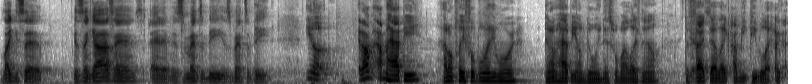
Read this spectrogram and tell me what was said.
like you said, it's in God's hands, and if it's meant to be, it's meant to be. You know, and I'm, I'm happy I don't play football anymore, and I'm happy I'm doing this with my life now. The Yes. fact that, like, I meet people like, like,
